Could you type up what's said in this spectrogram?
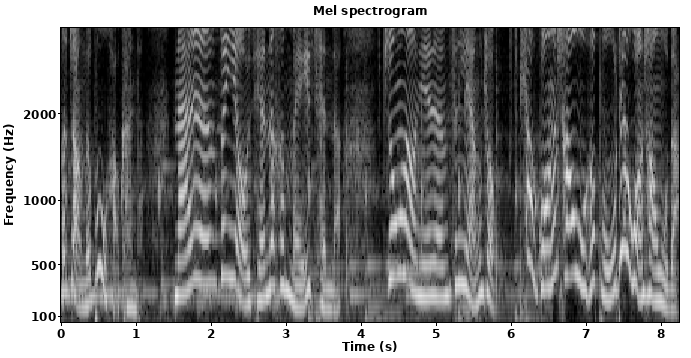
和长得不好看的；男人分有钱的和没钱的；中老年人分两种。跳广场舞和不跳广场舞的。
